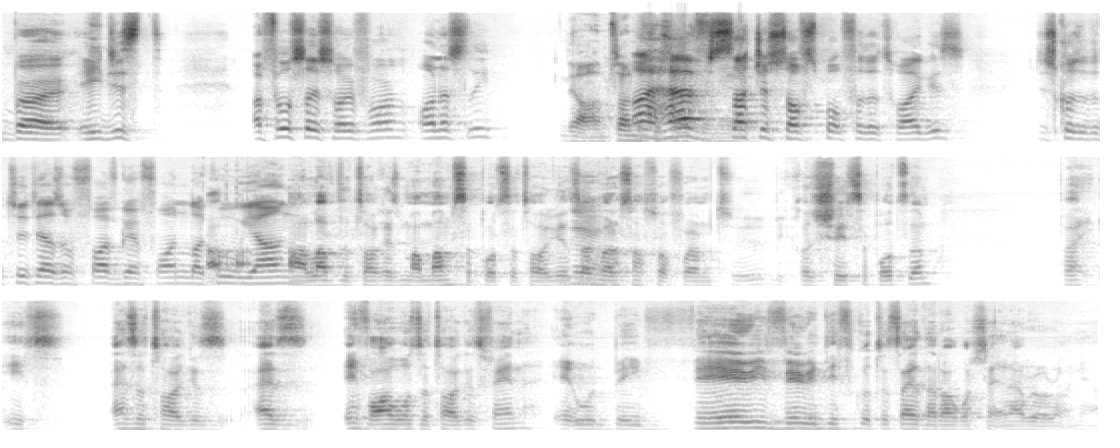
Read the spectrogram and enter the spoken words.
Bro, he just. I feel so sorry for him, honestly. no, I'm starting. I have such a soft spot for the Tigers just because of the 2005 grand final. Like, we were young. I love the Tigers. My mum supports the Tigers. Yeah. I've got a soft spot for them too because she supports them. But it's as a Tigers, as if I was a Tigers fan, it would be very, very difficult to say that I watch the NRL right now.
